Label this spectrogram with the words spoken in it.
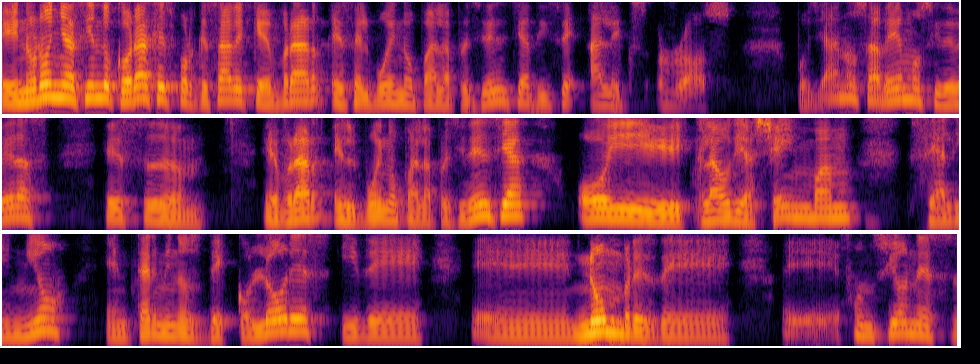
Eh, Noroña haciendo corajes porque sabe que Ebrard es el bueno para la presidencia, dice Alex Ross. Pues ya no sabemos si de veras es um, Ebrard el bueno para la presidencia. Hoy Claudia Sheinbaum se alineó en términos de colores y de eh, nombres de eh, funciones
